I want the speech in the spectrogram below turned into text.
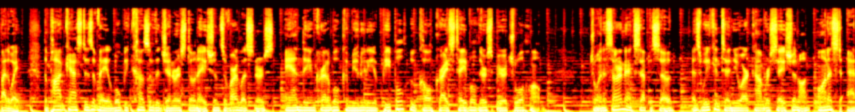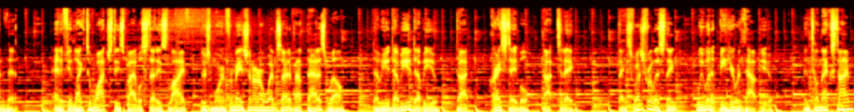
By the way, the podcast is available because of the generous donations of our listeners and the incredible community of people who call Christ Table their spiritual home. Join us on our next episode as we continue our conversation on Honest Advent. And if you'd like to watch these Bible studies live, there's more information on our website about that as well www.christtable.today. Thanks so much for listening. We wouldn't be here without you. Until next time,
